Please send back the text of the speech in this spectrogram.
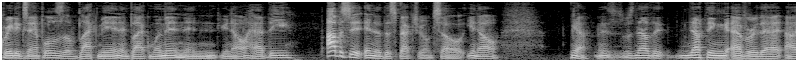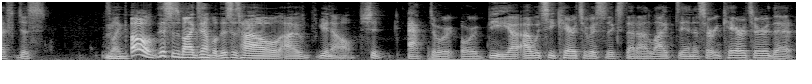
great examples of black men and black women and, you know, had the opposite end of the spectrum. So, you know, yeah, this was nothing, nothing ever that I just was like, oh, this is my example. This is how I, you know, should act or, or be. I, I would see characteristics that I liked in a certain character that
